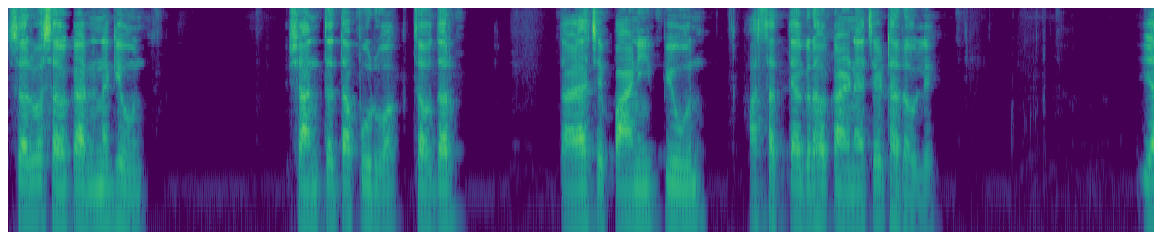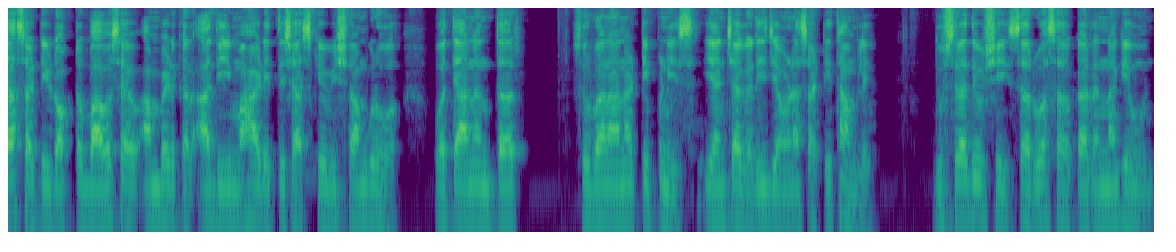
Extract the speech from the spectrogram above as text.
सर्व सहकाऱ्यांना घेऊन शांततापूर्वक चवदार तळ्याचे पाणी पिऊन हा सत्याग्रह करण्याचे ठरवले. यासाठी डॉक्टर बाबासाहेब आंबेडकर आधी महाड येथे शासकीय विश्रामगृह व त्यानंतर सुरबानाना टिपणीस यांच्या घरी जेवणासाठी थांबले. दुसऱ्या दिवशी सर्व सहकाऱ्यांना घेऊन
